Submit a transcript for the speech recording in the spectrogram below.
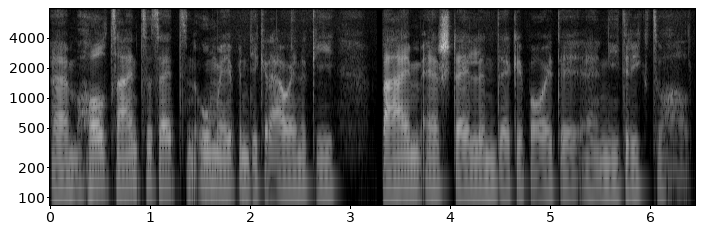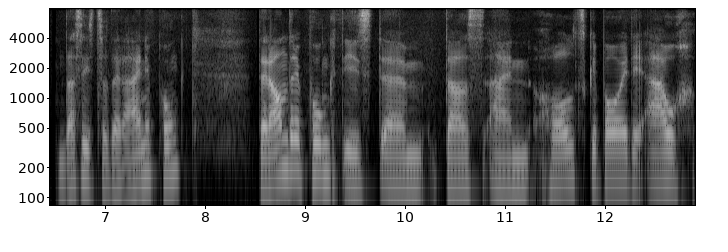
ähm, Holz einzusetzen, um eben die Grauenergie beim Erstellen der Gebäude äh, niedrig zu halten. Das ist so der eine Punkt. Der andere Punkt ist, ähm, dass ein Holzgebäude auch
